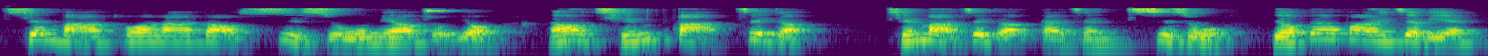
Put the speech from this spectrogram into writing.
先把它拖拉到四十五秒左右，然后请把这个。请把这个改成四十五，游标放在这边，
